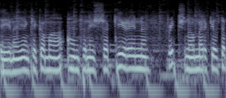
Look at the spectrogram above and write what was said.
Siinä jenkikamaa Anthony Shakirin Frictional-merkiltä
